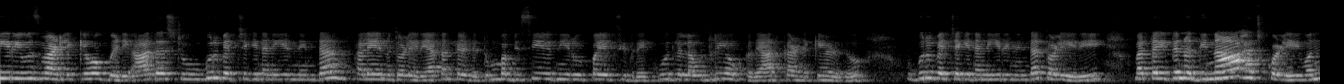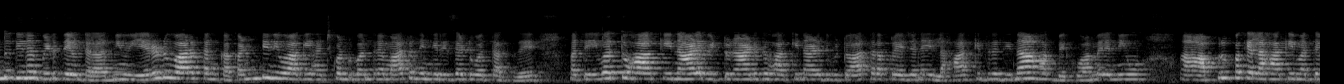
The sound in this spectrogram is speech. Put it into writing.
ನೀರು ಯೂಸ್ ಮಾಡಲಿಕ್ಕೆ ಹೋಗಬೇಡಿ. ಆದಷ್ಟು ಉಗುರು ಬೆಚ್ಚಗಿನ ನೀರಿನಿಂದ ತಲೆಯನ್ನು ತೊಳೆಯಿರಿ. ಯಾಕಂತ ಹೇಳಿದ್ರೆ ತುಂಬ ಬಿಸಿ ನೀರು ಉಪಯೋಗಿಸಿದರೆ ಕೂದಲೆಲ್ಲ ಉದುರಿ ಹೋಗ್ತದೆ, ಆದ ಕಾರಣಕ್ಕೆ ಹೇಳೋದು. ಉಗುರು ಬೆಚ್ಚಗಿನ ನೀರಿನಿಂದ ತೊಳೆಯಿರಿ ಮತ್ತು ಇದನ್ನು ದಿನಾ ಹಚ್ಕೊಳ್ಳಿ. ಒಂದು ದಿನ ಬಿಡದೆ ಉಂಟಲ್ಲ, ಅದು ನೀವು ಎರಡು ವಾರ ತನಕ ಕಂಟಿನ್ಯೂ ಆಗಿ ಹಚ್ಕೊಂಡು ಬಂದರೆ ಮಾತ್ರ ನಿಮಗೆ ರಿಸಲ್ಟ್ ಗೊತ್ತಾಗ್ತದೆ. ಮತ್ತು ಇವತ್ತು ಹಾಕಿ, ನಾಳೆ ಬಿಟ್ಟು, ನಾಡಿದ್ದು ಹಾಕಿ ನಾಡಿದ್ದು ಬಿಟ್ಟು ಆ ಥರ ಪ್ರಯೋಜನ ಇಲ್ಲ. ಹಾಕಿದರೆ ದಿನಾ ಹಾಕಬೇಕು. ಆಮೇಲೆ ನೀವು ಅಪರೂಪಕ್ಕೆಲ್ಲ ಹಾಕಿ ಮತ್ತೆ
